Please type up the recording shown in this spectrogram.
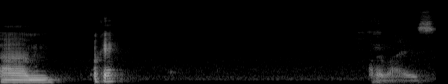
Um, okay. Otherwise.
